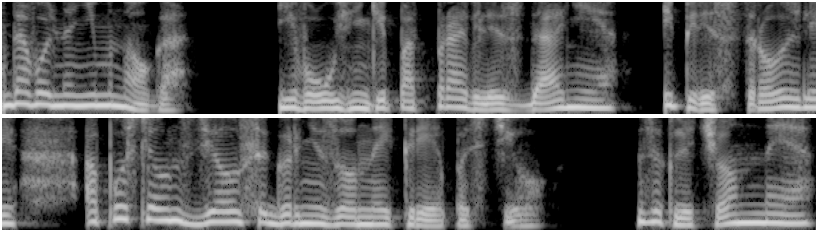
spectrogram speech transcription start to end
Довольно немного. Его узники подправили здание и перестроили, а после он сделался гарнизонной крепостью. Заключенные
